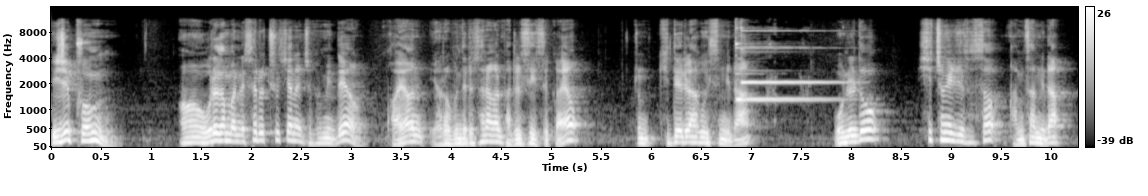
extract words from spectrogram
이 제품 어, 오래간만에 새로 출시하는 제품인데요. 과연 여러분들의 사랑을 받을 수 있을까요? 좀 기대를 하고 있습니다. 오늘도 시청해 주셔서 감사합니다.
